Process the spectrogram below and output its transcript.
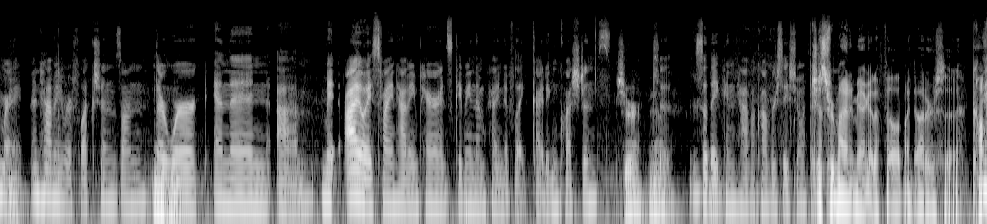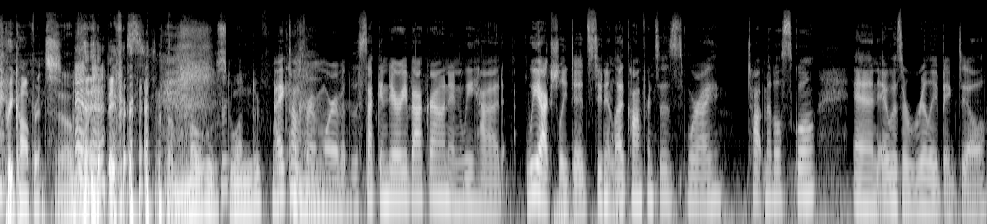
Right, and having reflections on their Mhm. work, and then um, ma- I always find having parents giving them kind of like guiding questions Sure. Yeah. to, so they can have a conversation with their Just students. reminded me, I got to fill out my daughter's uh, con- pre-conference Oh, paper. the most wonderful. I come from more of a, the secondary background, and we had we actually did student-led conferences where I taught middle school, and it was a really big deal.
